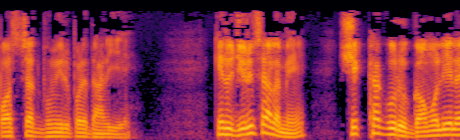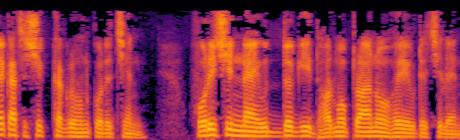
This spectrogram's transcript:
পশ্চাৎভূমির উপরে দাঁড়িয়ে। কিন্তু জিরুসালামে শিক্ষাগুরু গমলিয়েলের কাছে শিক্ষা গ্রহণ করেছেন। ফরিসির ন্যায় উদ্যোগী, ধর্মপ্রাণও হয়ে উঠেছিলেন।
